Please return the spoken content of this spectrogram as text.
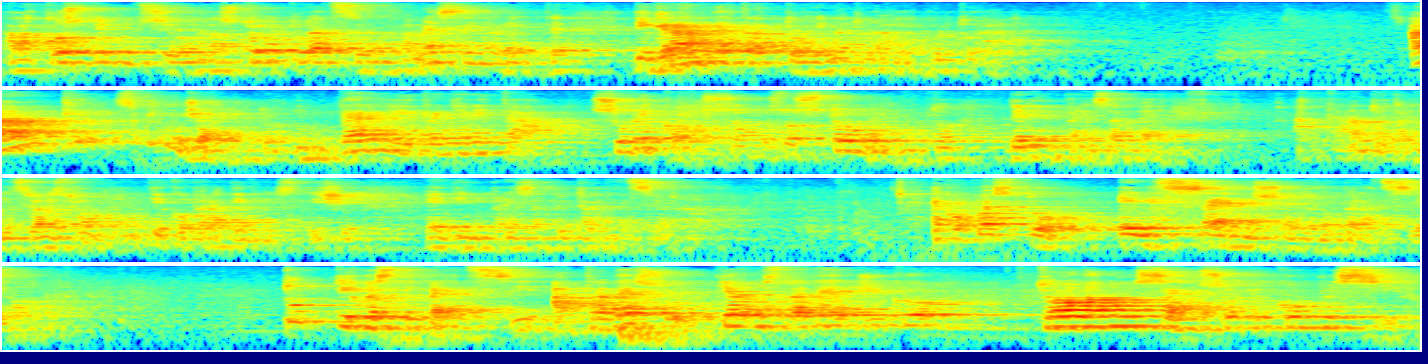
alla costituzione, alla strutturazione, alla messa in rete di grandi attrattori naturali e culturali. Anche spingendo in termini di premialità sul ricorso a questo strumento dell'impresa benefit, accanto ai tradizionali strumenti cooperativistici e di impresa più tradizionale. Ecco, questo è il senso dell'operazione tutti questi pezzi, attraverso il piano strategico, trovano un senso più complessivo.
